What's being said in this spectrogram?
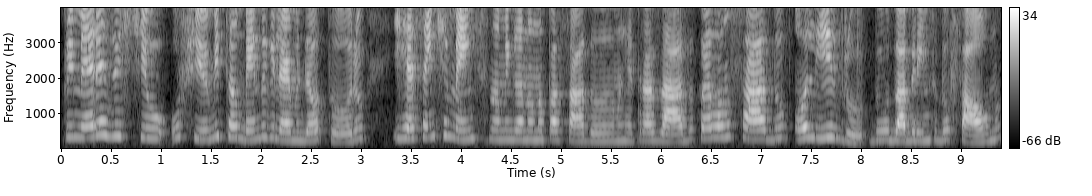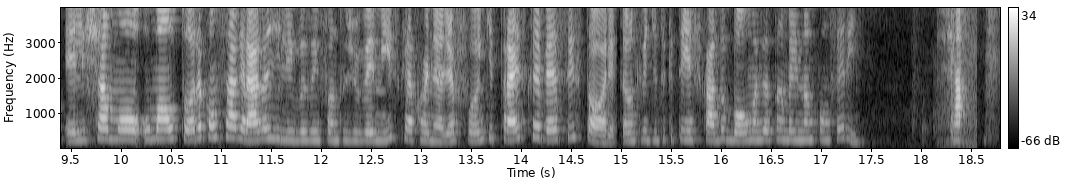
Primeiro existiu o filme também do Guilherme Del Toro e recentemente, se não me engano, ano passado, ano retrasado, foi lançado o livro do Labirinto do Fauno. Ele chamou uma autora consagrada de livros infantos juvenis, que é a Cornélia Funk, para escrever essa história. Então acredito que tenha ficado bom, mas eu também não conferi. Chato.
